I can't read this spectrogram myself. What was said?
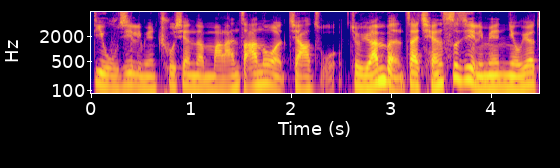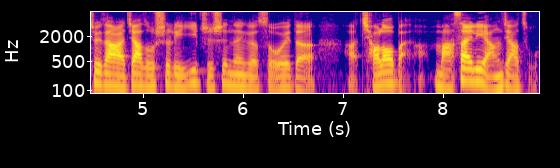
第五季里面出现的马兰扎诺家族，就原本在前四季里面纽约最大的家族势力一直是那个所谓的啊乔老板啊马塞利昂家族。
